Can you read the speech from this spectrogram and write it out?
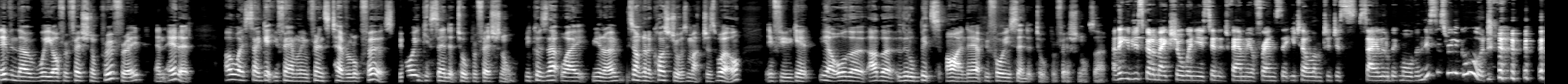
even though we offer professional proofread and edit, I always say get your family and friends to have a look first before you send it to a professional because that way, you know, it's not going to cost you as much as well if you get you know all the other little bits ironed out before you send it to a professional so. I think you've just got to make sure when you send it to family or friends that you tell them to just say a little bit more than this is really good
